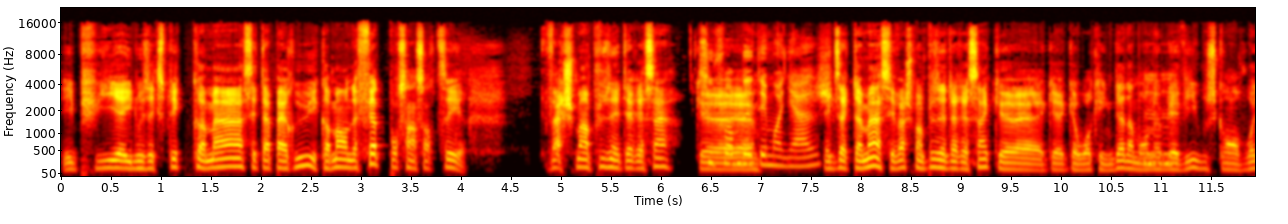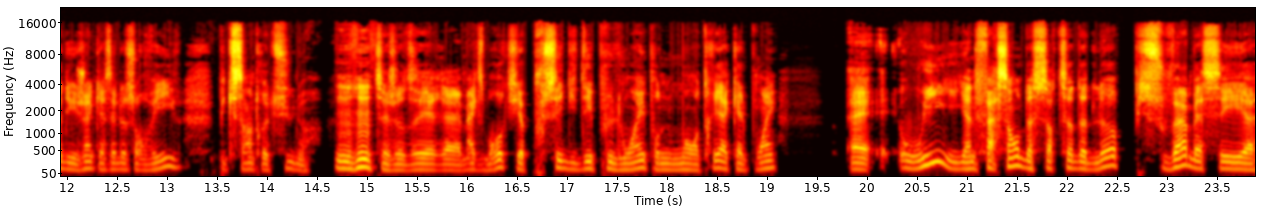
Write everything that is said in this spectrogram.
Et puis, euh, il nous explique comment c'est apparu et comment on a fait pour s'en sortir. Vachement plus intéressant que. Sous forme de témoignage. Exactement, c'est vachement plus intéressant que, que, que Walking Dead, à mon Mhm. humble avis, où ce qu'on voit des gens qui essaient de survivre puis qui s'entretuent. Là. Mhm. Tu sais, je veux dire, euh, Max Brooks, il a poussé l'idée plus loin pour nous montrer à quel point, euh, oui, il y a une façon de sortir de là, puis souvent, ben, c'est euh,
